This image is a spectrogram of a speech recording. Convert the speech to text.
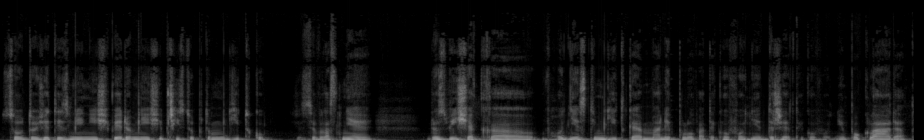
jsou to, že ty změníš vědomější přístup k tomu dítku. Že si vlastně dozvíš, jak eh, vhodně s tím dítkem manipulovat, jak ho vhodně držet, jak ho vhodně pokládat,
